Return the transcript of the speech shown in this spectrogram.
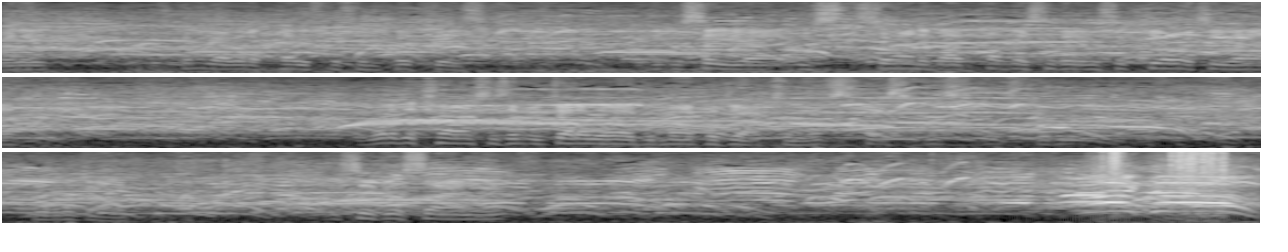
really. He's going to go with a post for some pictures. See uh, he's surrounded by publicity and security there. What are the chances that we get a word with Michael Jackson? Let's, let's, let's, let's give it a go. Let's see if he'll say anything. Michael!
